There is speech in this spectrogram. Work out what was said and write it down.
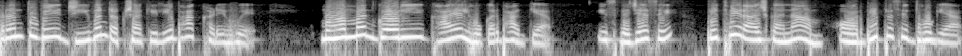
परंतु वे जीवन रक्षा के लिए भाग खड़े हुए। मोहम्मद गौरी घायल होकर भाग गया। इस वजह से पृथ्वीराज का नाम और भी प्रसिद्ध हो गया।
